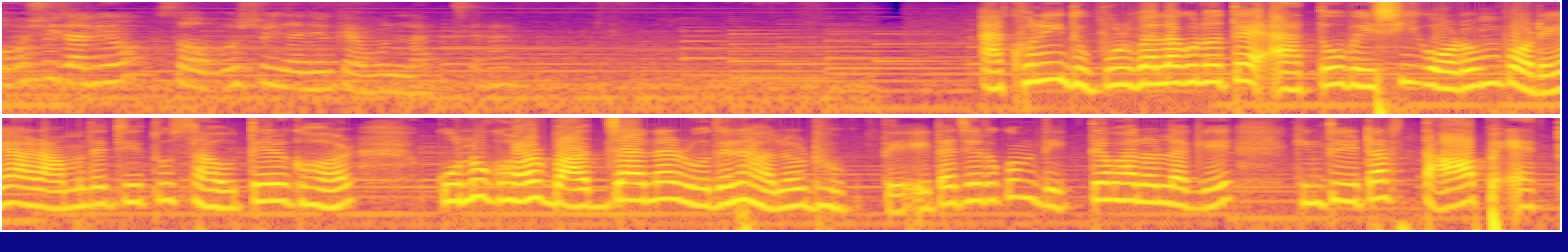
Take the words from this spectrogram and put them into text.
অবশ্যই জানিও অবশ্যই জানিও কেমন লাগছে হ্যাঁ? এখন এই দুপুরবেলাগুলোতে এত বেশি গরম পড়ে আর আমাদের যেহেতু সাউথের ঘর, কোনো ঘর বাদ যায় না রোদের আলো ঢুকতে। এটা যেরকম দেখতে ভালো লাগে, কিন্তু এটার তাপ এত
